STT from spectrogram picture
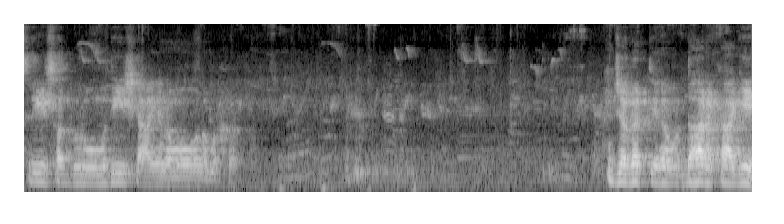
ಶ್ರೀ ಸದ್ಗುರು ಮುದೀಶಾಯ ನಮೋ ನಮಃ ಜಗತ್ತಿನ ಉದ್ಧಾರಕ್ಕಾಗಿ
